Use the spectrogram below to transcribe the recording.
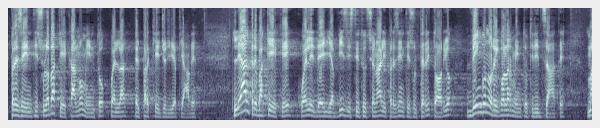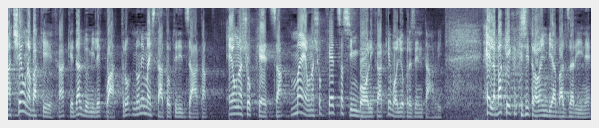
presenti sulla bacheca al momento quella del parcheggio di via Piave. Le altre bacheche, quelle degli avvisi istituzionali presenti sul territorio, vengono regolarmente utilizzate, ma c'è una bacheca che dal 2004 non è mai stata utilizzata è una sciocchezza, ma è una sciocchezza simbolica che voglio presentarvi. È la bacheca che si trova in via Balzarine,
